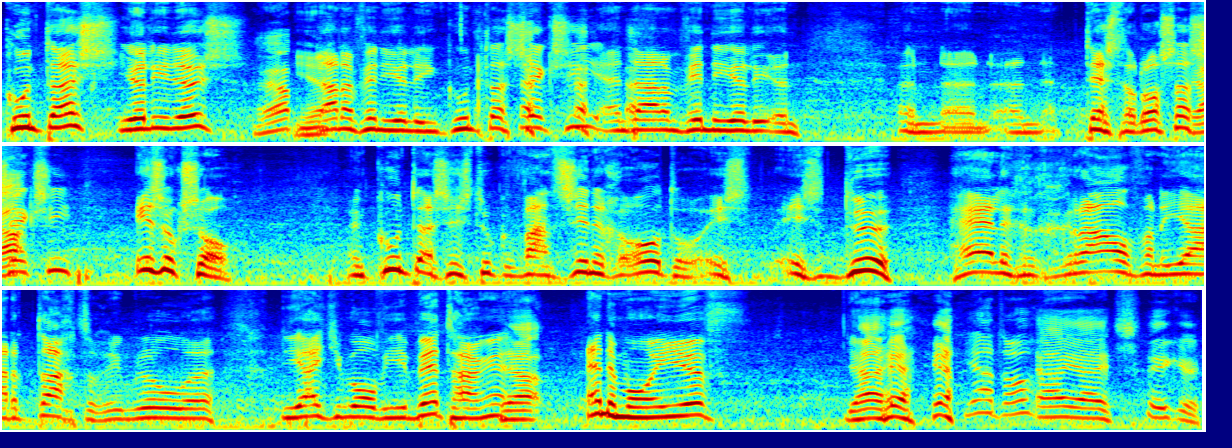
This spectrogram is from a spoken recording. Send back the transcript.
Countach, jullie dus. Ja. Ja. Daarom vinden jullie een Countach-sectie. en daarom vinden jullie een, een, een, een Testarossa-sectie. Is ook zo. Een Countach is natuurlijk een waanzinnige auto. Is, is de heilige graal van de jaren 80. Ik bedoel, eh, die had je boven je bed hangen. Ja. En een mooie juf. Ja, ja, ja. Ja, toch? Ja, ja, zeker.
